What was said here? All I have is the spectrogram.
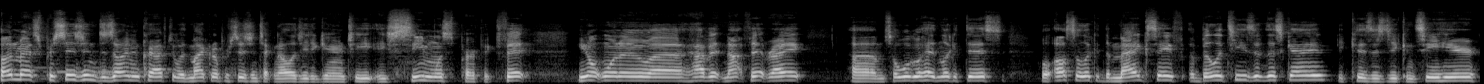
Unmatched precision, designed and crafted with micro precision technology to guarantee a seamless, perfect fit. You don't want to uh, have it not fit right. Um, so we'll go ahead and look at this. We'll also look at the MagSafe abilities of this guy because as you can see here,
